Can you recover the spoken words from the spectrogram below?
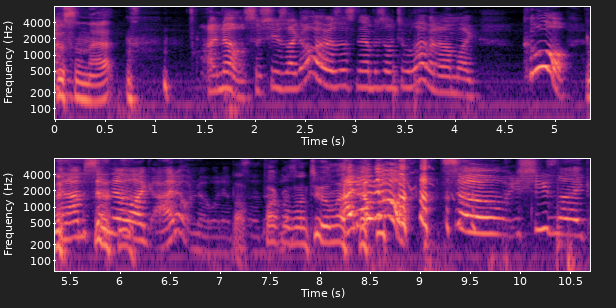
this and that. I know. So she's like, oh, I was listening to episode two eleven, and I'm like, cool. And I'm sitting there like, I don't know what The episode. that fuck was on 211? I don't know. so she's like,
